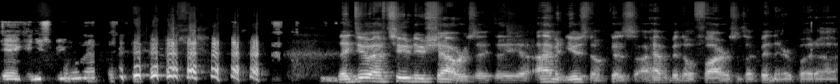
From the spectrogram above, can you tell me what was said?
Dan, can you speak on that? They do have two new showers. They, they uh, I haven't used them because I haven't been to a fire since I've been there, but uh,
